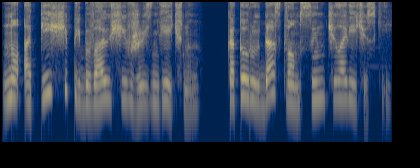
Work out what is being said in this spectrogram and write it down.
но о пище, пребывающей в жизнь вечную, которую даст вам Сын Человеческий,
